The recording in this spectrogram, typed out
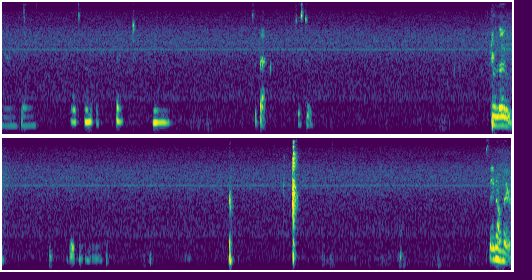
hear anything. That's gonna affect me. Sit back. Sit. Hello. They can't hear me. Stay down there.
